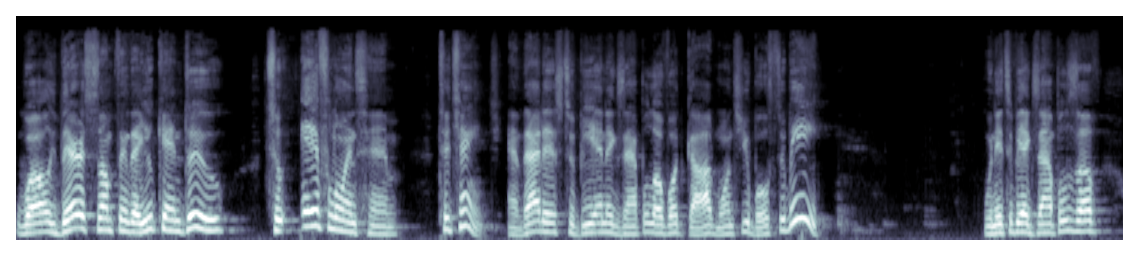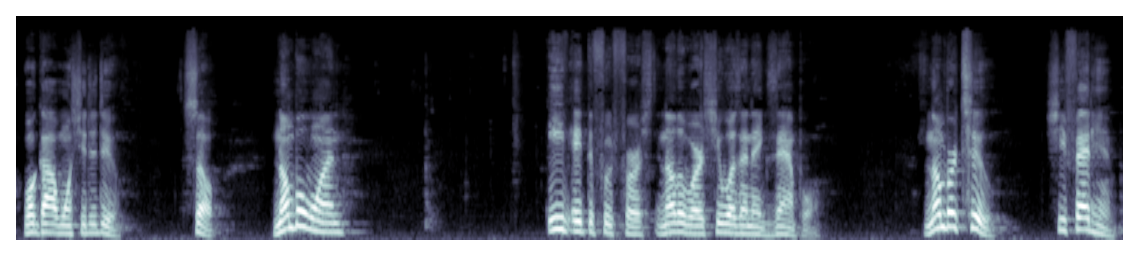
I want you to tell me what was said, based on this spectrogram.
Well, there is something that you can do to influence him to change. And that is to be an example of what God wants you both to be. We need to be examples of what God wants you to do. So, number one, Eve ate the fruit first. In other words, she was an example. Number two, she fed him.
